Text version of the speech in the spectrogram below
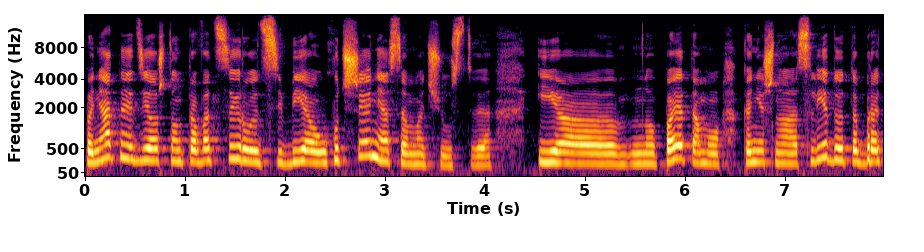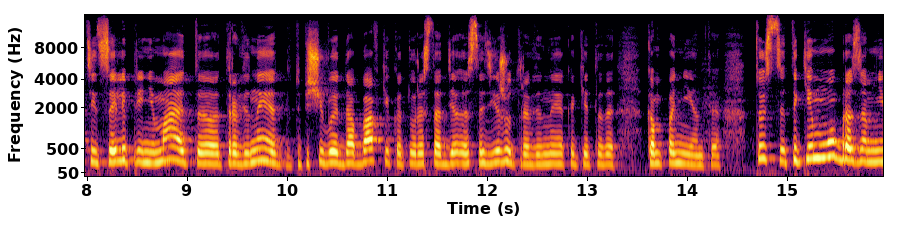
Понятное дело, что он провоцирует себе ухудшение самочувствия. И э, ну, поэтому, конечно, следует обратиться или принимает э, травяные пищевые добавки, которые соде- содержат травяные какие-то компоненты. То есть таким образом не-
